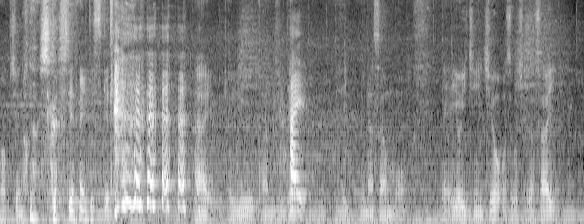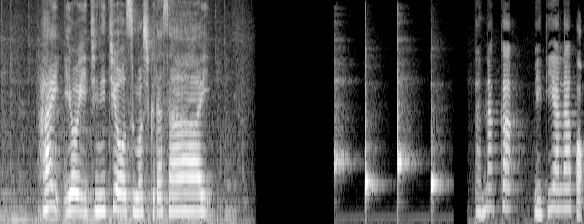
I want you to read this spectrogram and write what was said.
のワクチンの話しかしてないですけど。はい。という感じで、はい。皆さんも、えー良い一日をお過ごしください。はい、良い一日をお過ごしください。田中メディアラボ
